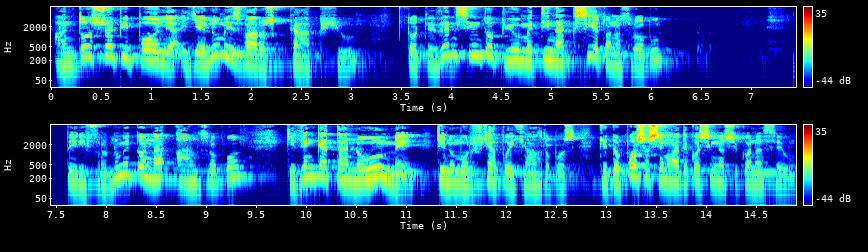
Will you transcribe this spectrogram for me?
αν τόσο επιπόλαια γελούμε εις βάρος κάποιου, τότε δεν συνειδητοποιούμε την αξία του ανθρώπου, περιφρονούμε τον άνθρωπο και δεν κατανοούμε την ομορφιά που έχει ο άνθρωπος και το πόσο σημαντικός είναι ως εικόνα Θεού.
